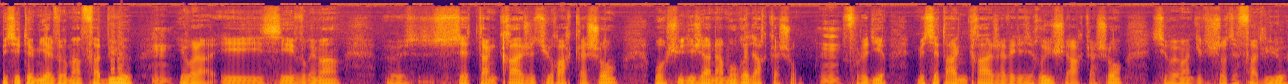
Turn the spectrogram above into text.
mais c'est un miel vraiment fabuleux. Mhm. Et voilà, et c'est vraiment euh, cet ancrage sur Arcachon. Bon, je suis déjà un amoureux d'Arcachon, il faut le dire, mais cet ancrage avec les ruches à Arcachon, c'est vraiment quelque chose de fabuleux.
